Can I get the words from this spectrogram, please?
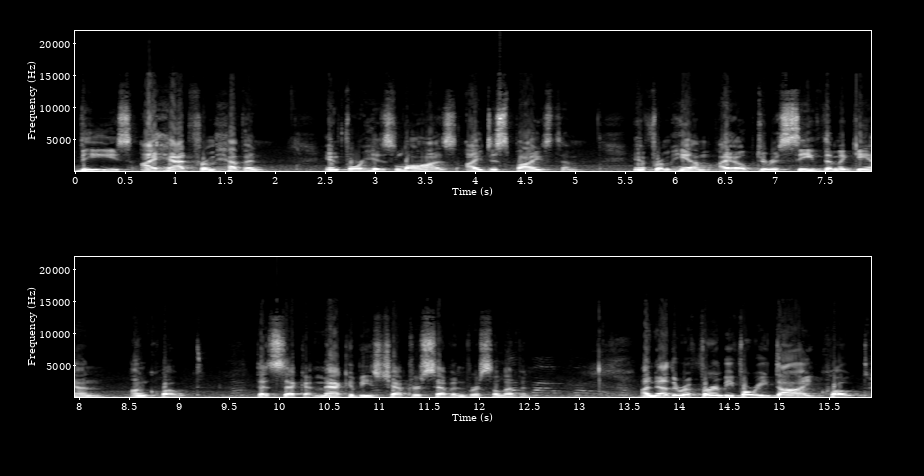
These I had from heaven, and for his laws I despised them, and from him I hope to receive them again. Unquote. That's 2 Maccabees chapter 7, verse 11. Another affirmed before he died, quote,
